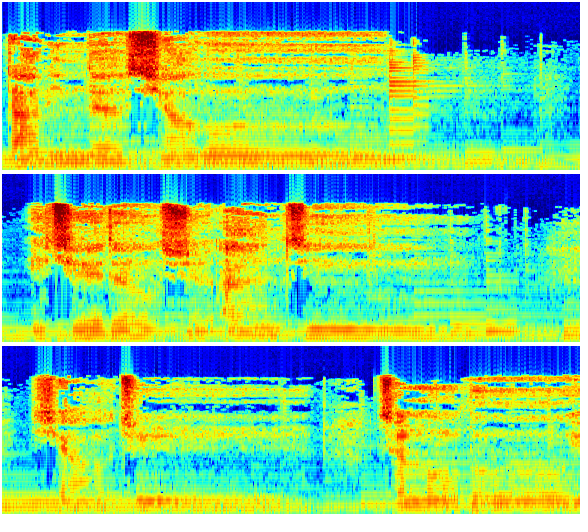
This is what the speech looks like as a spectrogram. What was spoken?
大平的小屋，一切都是安静。小智沉默不语。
